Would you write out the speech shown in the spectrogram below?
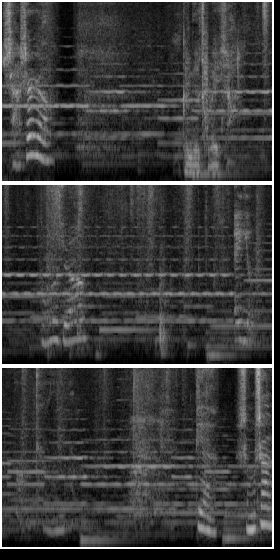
啥事儿啊？跟爹出来一下。等会儿学啊！哎呦，好疼啊！爹，什么事儿？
